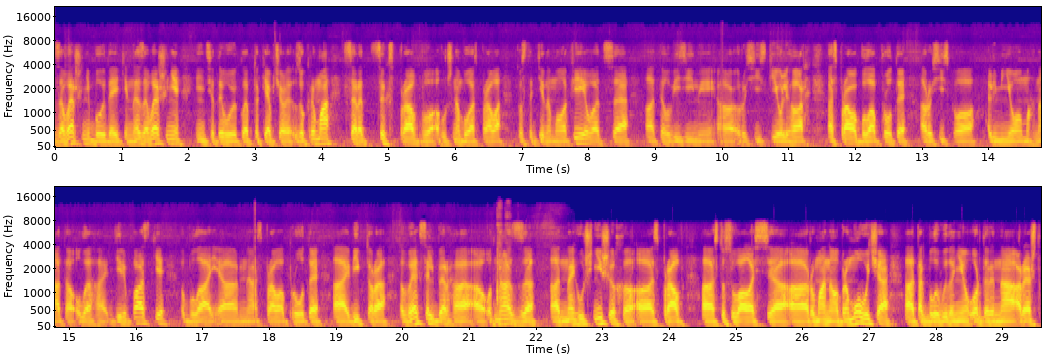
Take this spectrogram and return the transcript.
завершені були, деякі не завершені ініціативою Клептокепчер. Зокрема, серед цих справ е, гучна була справа Костянтина Малафєєва. Це е, телевізійний е, російський олігарх. Справа була проти російського алюмінієвого магната Олега Діріпаски. Була е, справа проти е, Віктора Вексельберга. Одна з е, найгучніших е, справ е, стосувалася е, Романа Абрамовича. Е, Так були видані ордери на арешт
